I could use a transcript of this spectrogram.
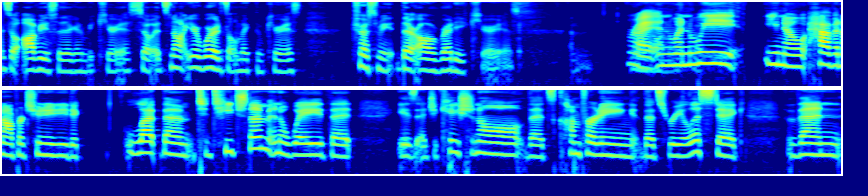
And so obviously they're going to be curious. So it's not your words that will make them curious. Trust me, they're already curious. Right. And when we, you know, have an opportunity to let them, to teach them in a way that is educational, that's comforting, that's realistic, then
